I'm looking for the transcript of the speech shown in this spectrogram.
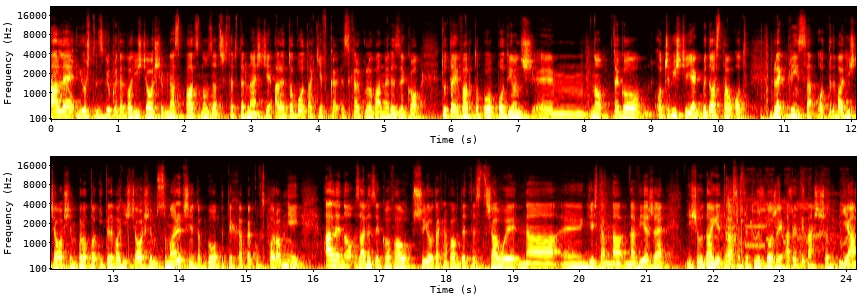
ale już zwykły T28 nas pacnął za 314, ale to było takie skalkulowane ryzyko. Tutaj warto było podjąć no, tego, oczywiście jakby dostał od Black Prince'a, od T28 Proto i T28 sumarycznie, to byłoby tych hapeków sporo mniej, ale no zaryzykował, przyjął tak naprawdę te strzały na, y, gdzieś tam na, na wieżę i się udaje. Teraz niestety już gorzej. AT-15 się odbija.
